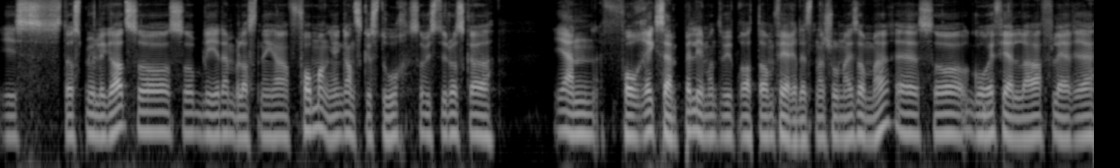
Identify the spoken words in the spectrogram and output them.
i størst mulig grad, så, så blir den belastninga for mange ganske stor. Så hvis du da skal igjen, f.eks. i og med at vi prater om feriedestinasjoner i sommer, eh, så gå i fjella flere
